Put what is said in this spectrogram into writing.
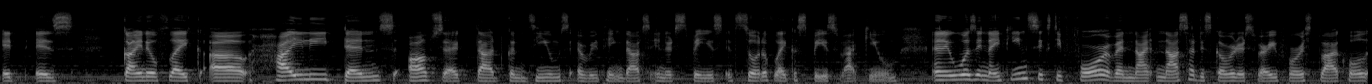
it is kind of like a highly dense object that consumes everything that's in its space. It's sort of like a space vacuum. And it was in 1964 when NASA discovered its very first black hole.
